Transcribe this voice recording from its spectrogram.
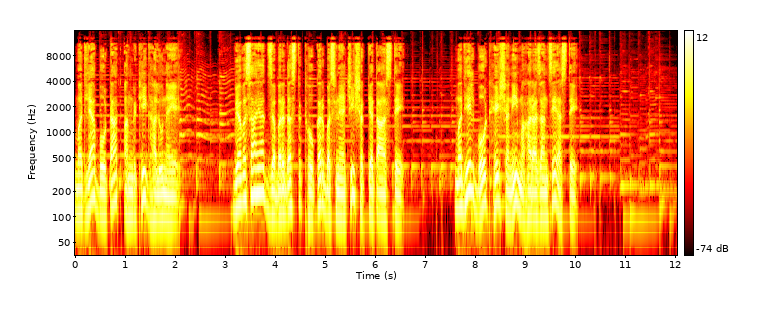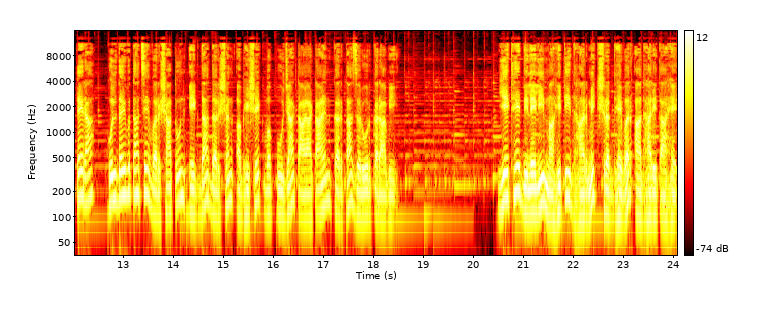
मधल्या बोटात अंगठी घालू नये. व्यवसायात जबरदस्त ठोकर बसण्याची शक्यता असते. मधील बोट हे शनी महाराजांचे असते. तेरा कुलदैवताचे वर्षातून एकदा दर्शन अभिषेक व पूजा टाळाटाळण करता जरूर करावी. येथे दिलेली माहिती धार्मिक श्रद्धेवर आधारित आहे.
